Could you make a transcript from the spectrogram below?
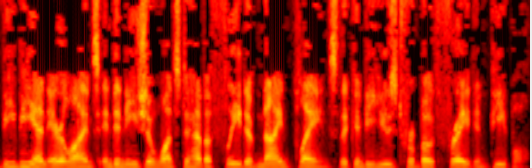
BBN Airlines Indonesia wants to have a fleet of nine planes that can be used for both freight and people.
